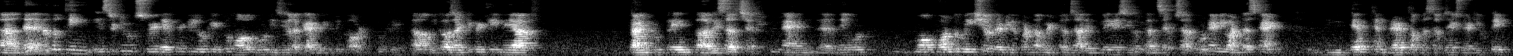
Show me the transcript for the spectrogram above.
Uh, then another thing, institutes will definitely look into how good is your academic record Okay. uh, because ultimately they are trying to train a researcher and uh, they would want to make sure that your fundamentals are in place, your concepts are good, and you understand the depth and breadth of the subjects that you take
